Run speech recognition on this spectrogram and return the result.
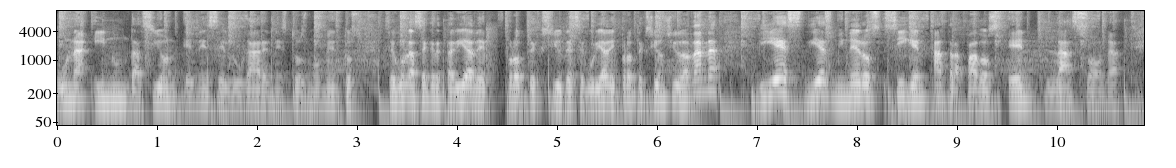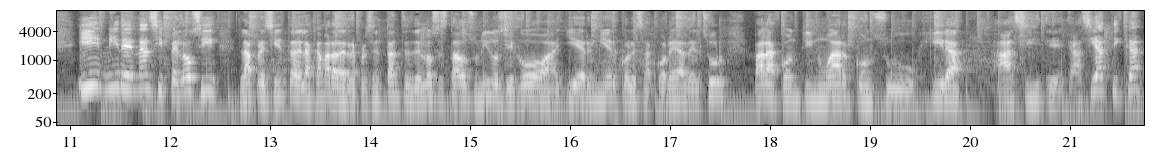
una inundación en ese lugar en estos momentos. Según la Secretaría de Protección de Seguridad y Protección Ciudadana, 10 10 mineros siguen atrapados en la zona. Y mire, Nancy Pelosi, la presidenta de la Cámara de Representantes de los Estados Unidos llegó ayer miércoles a Corea del Sur para continuar con su gira eh, asiática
